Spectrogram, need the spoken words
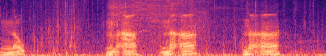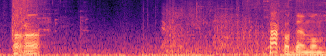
Nope. Na, na, na, na, Kako demon.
